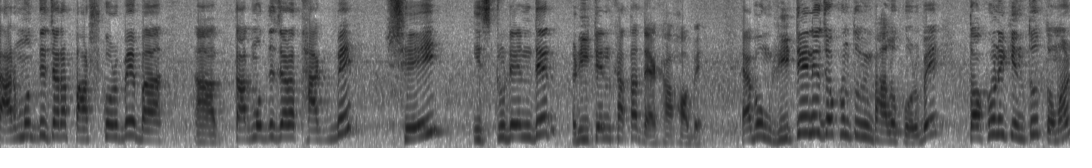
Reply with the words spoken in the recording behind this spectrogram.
তার মধ্যে যারা পাশ করবে বা তার মধ্যে যারা থাকবে, সেই স্টুডেন্টদের রিটেন খাতা দেখা হবে। এবং রিটেনে যখন তুমি ভালো করবে, তখনই কিন্তু তোমার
